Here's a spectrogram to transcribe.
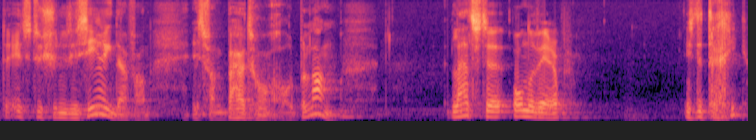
de institutionalisering daarvan, is van buitengewoon groot belang. Laatste onderwerp is de tragiek.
